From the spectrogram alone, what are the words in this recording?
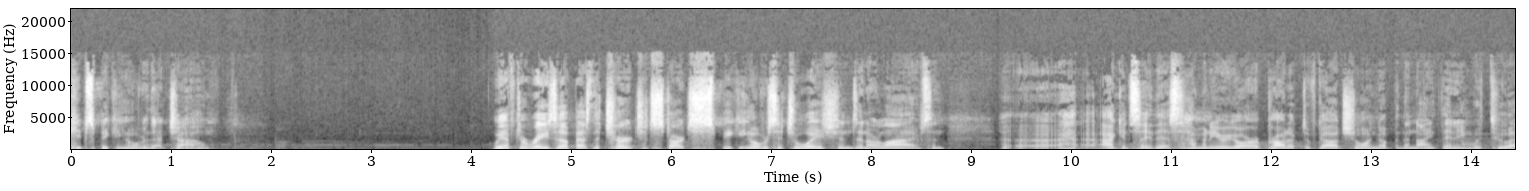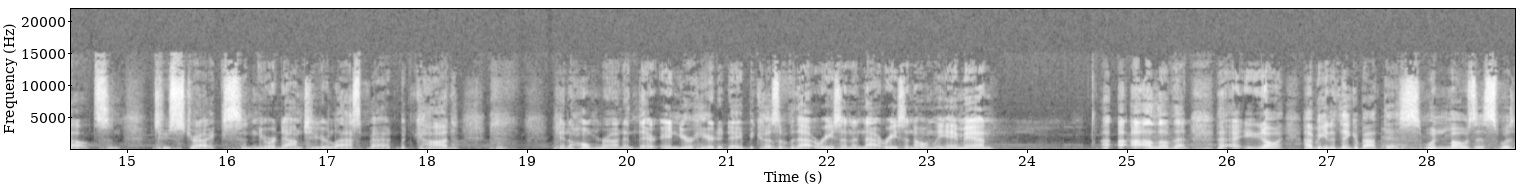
Keep speaking over that child. We have to raise up as the church and start speaking over situations in our lives. And uh, I could say this how many of you are a product of God showing up in the ninth inning with two outs and two strikes, and you were down to your last bat, but God hit a home run, and, there, and you're here today because of that reason and that reason only? Amen? I, I, love that. Uh, uh, you know, I begin to think about this when Moses was,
